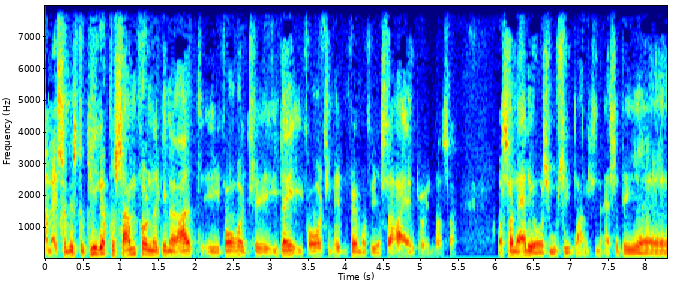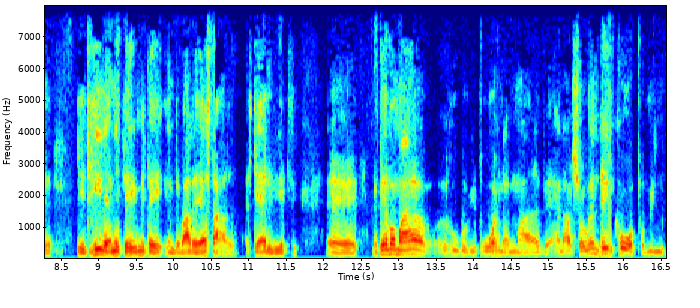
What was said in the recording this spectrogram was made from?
Jamen, altså, hvis du kigger på samfundet generelt i forhold til i dag, i forhold til 1985, så har alt jo ændret sig. Og sådan er det jo også i musikbranchen. Altså, det, er, det er et helt andet game i dag, end det var, da jeg startede. Altså, det er det virkelig. Øh, men der, hvor mig og Hugo, vi bruger hinanden meget. Han har jo sunget en del kor på min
